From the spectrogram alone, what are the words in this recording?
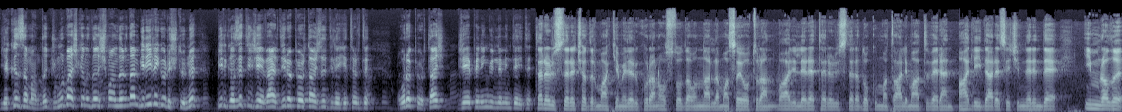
Yakın zamanda Cumhurbaşkanı danışmanlarından biriyle görüştüğünü bir gazeteciye verdiği röportajda dile getirdi. O röportaj CHP'nin gündemindeydi. Teröristlere çadır mahkemeleri kuran, Oslo'da onlarla masaya oturan, valilere teröristlere dokunma talimatı veren, mahalli idare seçimlerinde İmralı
